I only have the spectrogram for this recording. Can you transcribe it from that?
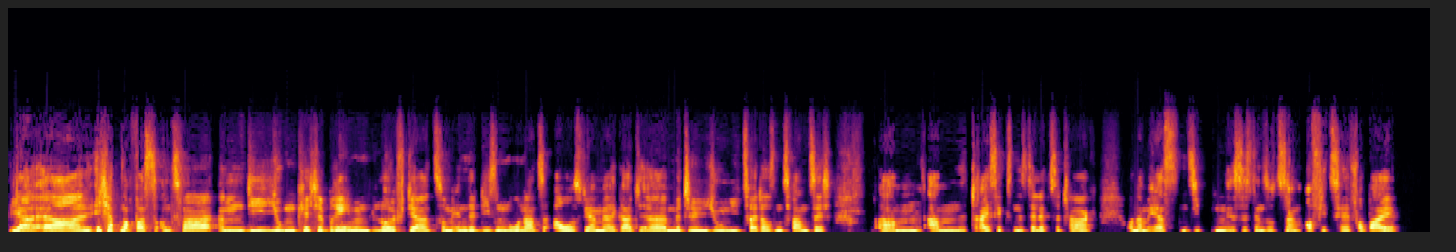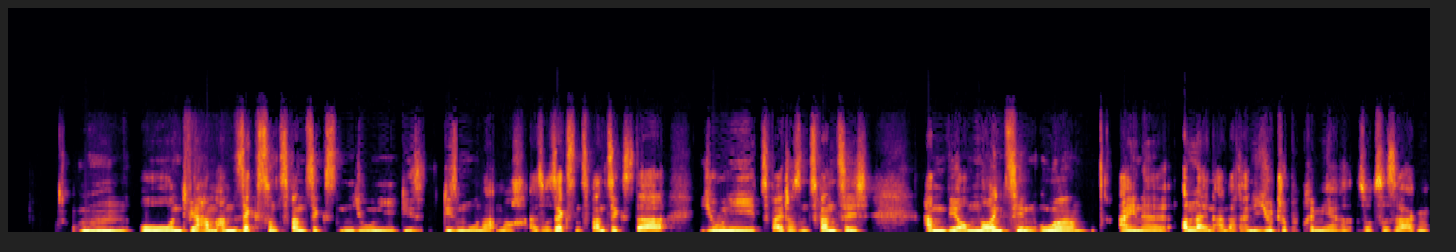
Ja, äh, ich habe noch was. Und zwar, ähm, die Jugendkirche Bremen läuft ja zum Ende diesen Monats aus. Wir haben ja gerade äh, Mitte Juni 2020. Ähm, am 30. ist der letzte Tag und am 1.7. ist es dann sozusagen offiziell vorbei. Mm, und wir haben am 26. Juni diesen Monat noch, also 26. Juni 2020, haben wir um 19 Uhr eine Online-Andacht, eine YouTube-Premiere sozusagen.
